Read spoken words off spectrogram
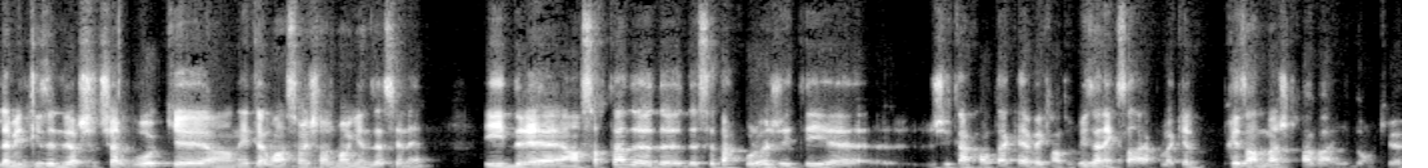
la maîtrise de l'Université de Sherbrooke en intervention et changement organisationnel. Et en sortant de, ce parcours-là, j'ai été, en contact avec l'entreprise Annexaire pour laquelle présentement je travaille. Donc, euh,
